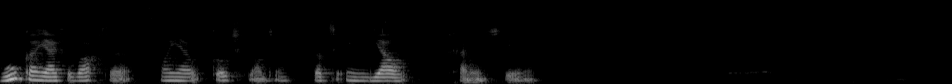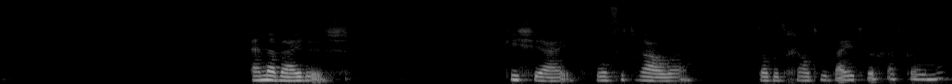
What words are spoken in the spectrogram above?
hoe kan jij verwachten van jouw coachklanten dat ze in jou gaan investeren? En daarbij dus Kies jij voor vertrouwen dat het geld weer bij je terug gaat komen?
